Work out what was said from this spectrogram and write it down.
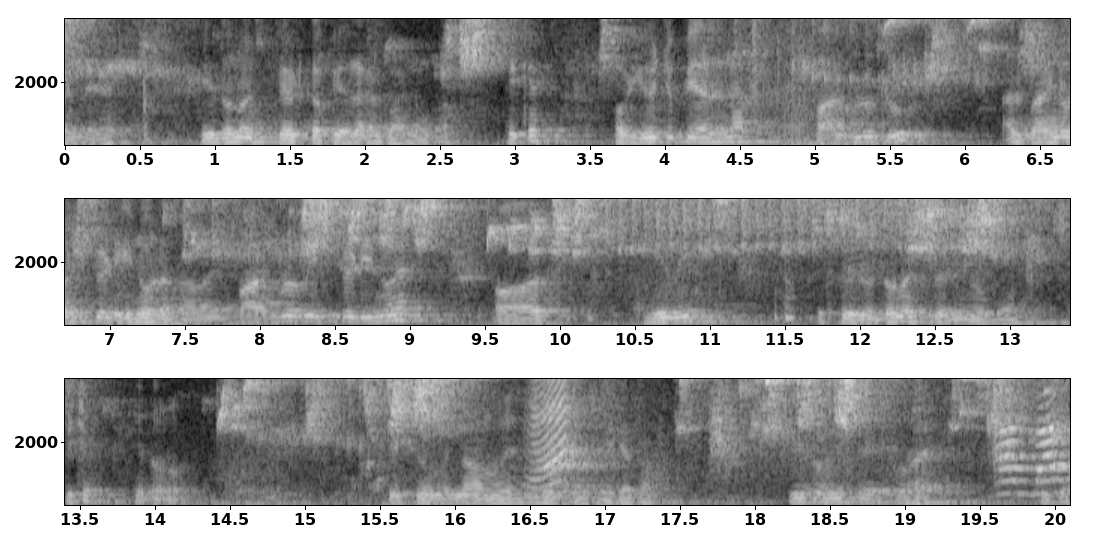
अंडे हैं। ये दोनों स्प्लेट का पेयर है अल्बाइनो का, ठीक है? और ये जो पेयर है ना parblue to albino split ino लगा हुआ है। पार्बलू भी स्प्लेट इनो है और ये भी स्प्लेट दोनों स्प्लेट इनो के हैं, ठीक है? ये दोनों। इसमें में नाम में ये तो स्प्लेट छोड़ा है ठीक है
